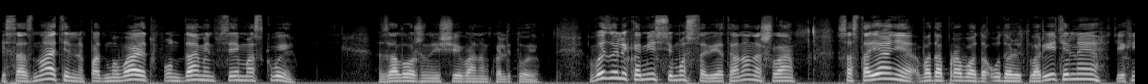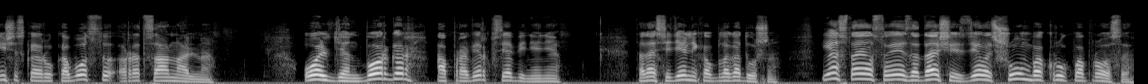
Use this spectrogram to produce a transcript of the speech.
и сознательно подмывает фундамент всей Москвы, заложенный еще Иваном Калитою. Вызвали комиссию Моссовета, она нашла состояние водопровода удовлетворительное, техническое руководство рационально. Ольденборгер опроверг все обвинения. Тогда Сидельников благодушно. Я ставил своей задачей сделать шум вокруг вопроса,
